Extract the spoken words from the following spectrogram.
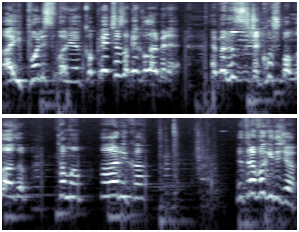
Ay polis var ya. Kapıyı açarsam yakalar beni. Hemen hızlıca koşmam lazım. Tamam harika. Ne tarafa gideceğim?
